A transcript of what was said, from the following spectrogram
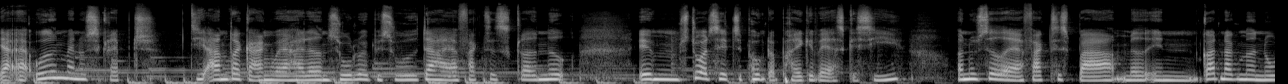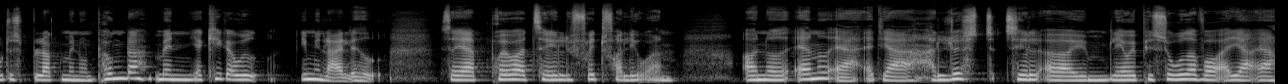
Jeg er uden manuskript. De andre gange, hvor jeg har lavet en solo-episode, der har jeg faktisk skrevet ned øhm, stort set til punkt og prikke, hvad jeg skal sige. Og nu sidder jeg faktisk bare med en, godt nok med en notesblok med nogle punkter, men jeg kigger ud i min lejlighed. Så jeg prøver at tale frit fra leveren. Og noget andet er, at jeg har lyst til at øhm, lave episoder, hvor jeg er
